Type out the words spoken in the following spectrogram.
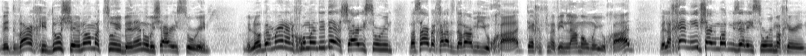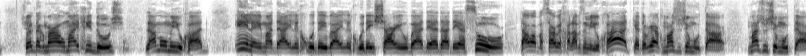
ודבר חידוש שאינו מצוי בינינו בשאר איסורין. ולא גמרינן חומר דידי השאר איסורין. בשר בחלב זה דבר מיוחד, תכף נבין למה הוא מיוחד, ולכן אי אפשר ללמוד מזה לאיסורים אחרים. שואלת הגמרא, ומהי חידוש? למה הוא מיוחד? אילי מדאי לחודי ואי לחודי שרי ובעדי הדדי אסור. למה בשר בחלב זה מיוחד? כי אתה לוקח משהו שמותר, משהו שמותר,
